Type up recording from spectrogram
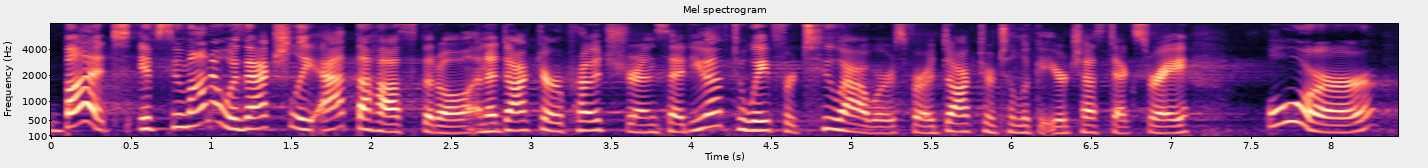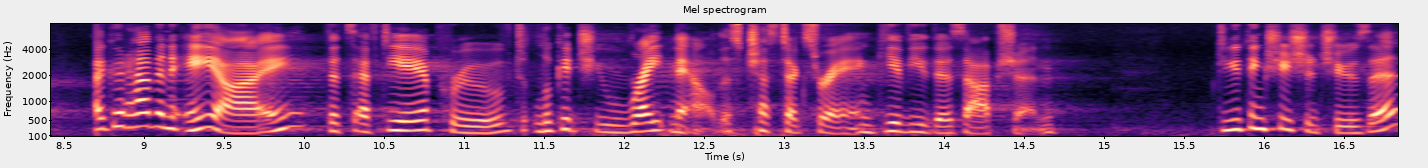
But if Sumana was actually at the hospital and a doctor approached her and said, you have to wait for two hours for a doctor to look at your chest x-ray, or I could have an AI that's FDA approved look at you right now, this chest x-ray, and give you this option. Do you think she should choose it?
